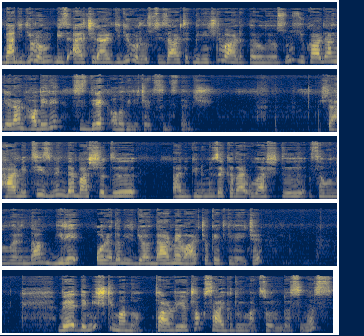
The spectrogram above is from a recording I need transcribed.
ben gidiyorum, biz elçiler gidiyoruz, siz artık bilinçli varlıklar oluyorsunuz. Yukarıdan gelen haberi siz direkt alabileceksiniz demiş. İşte hermetizmin de başladığı hani günümüze kadar ulaştığı savunularından biri orada bir gönderme var. Çok etkileyici. Ve demiş ki Manu, Tanrı'ya çok saygı duymak zorundasınız.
